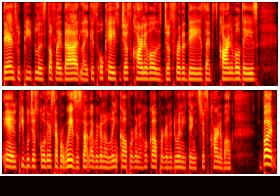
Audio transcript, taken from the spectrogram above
dance with people and stuff like that. Like it's okay, it's just carnival, it's just for the days that's carnival days and people just go their separate ways. It's not like we're going to link up, we're going to hook up, we're going to do anything. It's just carnival. But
